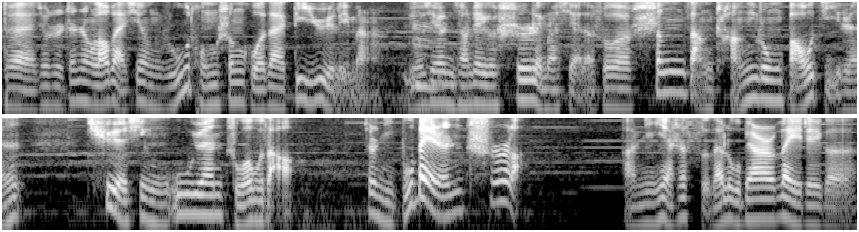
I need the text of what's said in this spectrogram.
对，就是真正老百姓如同生活在地狱里面。尤其是你像这个诗里面写的说“生葬长中保几人，却幸乌鸢啄不早”，就是你不被人吃了，啊，你也是死在路边喂这个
